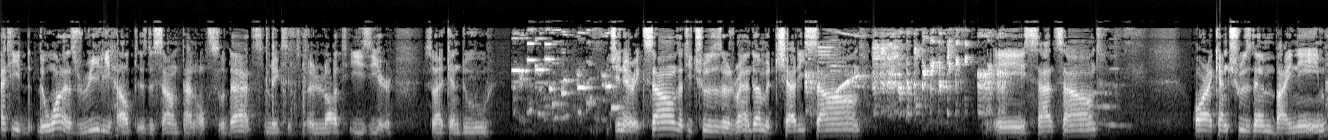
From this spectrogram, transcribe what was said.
actually the one that's really helped is the sound panel. So that makes it a lot easier. So I can do generic sounds that he chooses as random, a chatty sound, a sad sound, or I can choose them by name.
